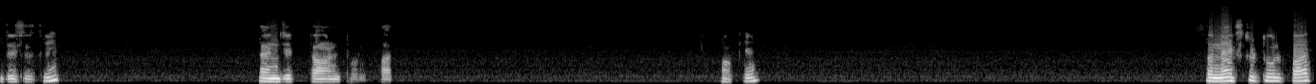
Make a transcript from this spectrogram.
This is the plunge it turn tool path okay. So next tool path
